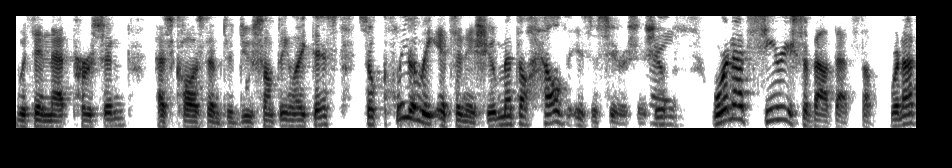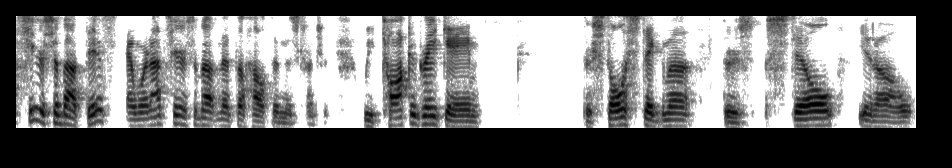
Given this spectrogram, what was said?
within that person has caused them to do something like this. So clearly it's an issue. Mental health is a serious issue. Right. We're not serious about that stuff. We're not serious about this, and we're not serious about mental health in this country. We talk a great game. There's still a stigma. There's still, you know,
